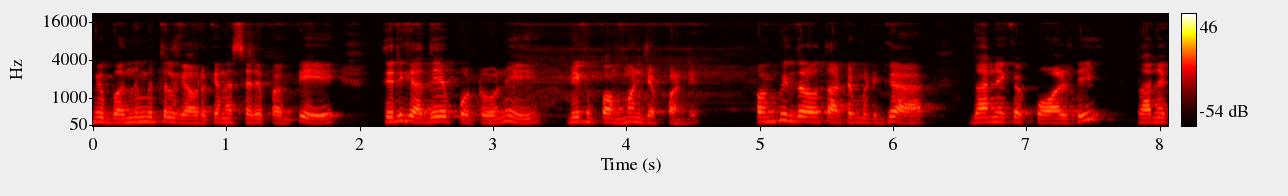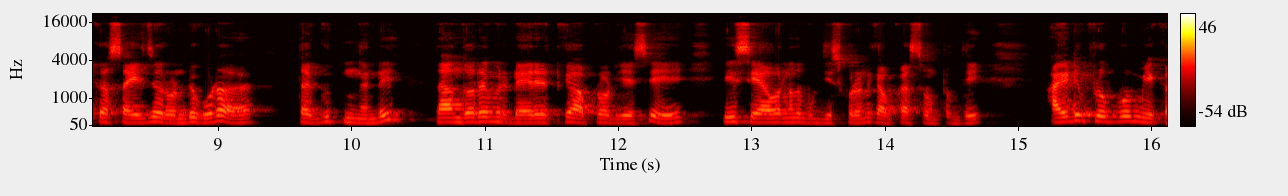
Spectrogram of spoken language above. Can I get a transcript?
మీ బంధుమిత్రులకు ఎవరికైనా సరే పంపి తిరిగి అదే ఫోటోని మీకు పంపమని చెప్పండి. పంపిన తర్వాత ఆటోమేటిక్గా దాని యొక్క క్వాలిటీ దాని యొక్క సైజు రెండు కూడా తగ్గుతుందండి. దాని ద్వారా మీరు డైరెక్ట్గా అప్లోడ్ చేసి ఈ సేవ అన్నది బుక్ చేసుకోవడానికి అవకాశం ఉంటుంది. ఐడి ప్రూఫ్ మీకు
